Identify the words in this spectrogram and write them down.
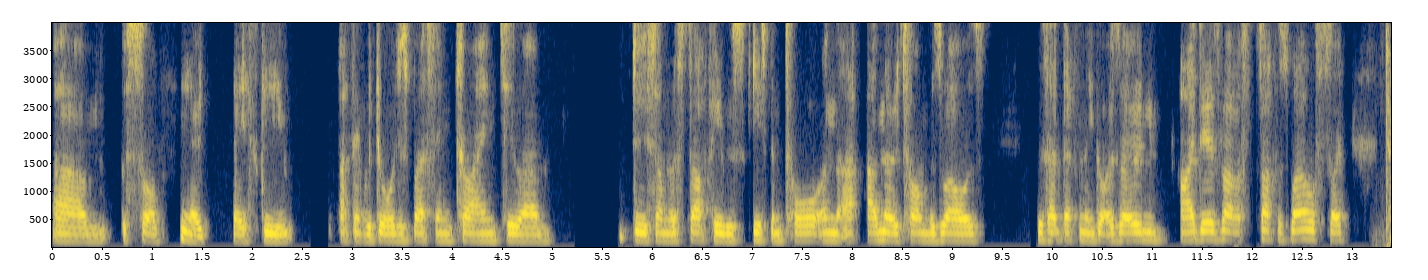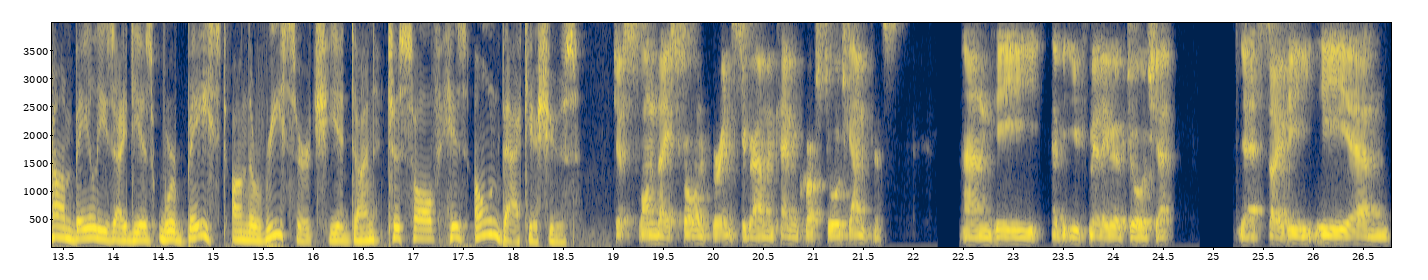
um, was sort of you know basically I think with George's blessing, trying to um, do some of the stuff he was he's been taught, and I, I know Tom as well as has had definitely got his own ideas about stuff as well. So Tom Bailey's ideas were based on the research he had done to solve his own back issues. Just one day scrolling through Instagram and came across George Gankas, and he are you familiar with George? Yeah, yeah. So he he um,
